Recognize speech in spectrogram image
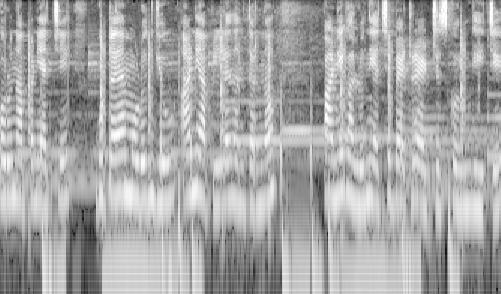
करून आपण याचे गुटळ्या मोडून घेऊ आणि आपल्याला नंतरनं पाणी घालून याचे बॅटर ॲडजस्ट करून घ्यायचे.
